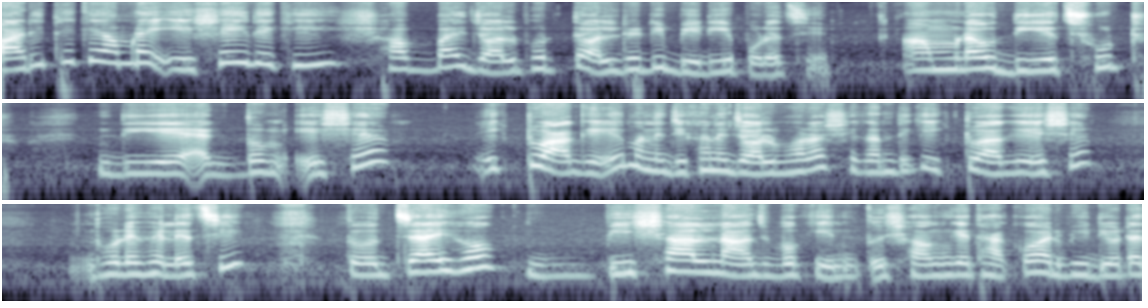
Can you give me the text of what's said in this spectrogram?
বাড়ি থেকে আমরা এসেই দেখি সবাই জল ভরতে অলরেডি বেরিয়ে পড়েছে। আমরাও দিয়ে ছুট, দিয়ে একদম এসে একটু আগে মানে যেখানে জল ভরা সেখান থেকে একটু আগে এসে ধরে ফেলেছি। তো যাই হোক, বিশাল নাচবো কিন্তু। সঙ্গে থাকো আর ভিডিওটা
